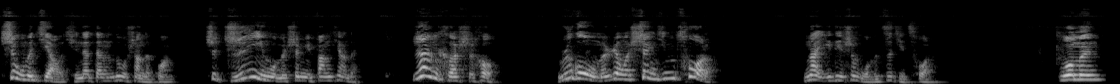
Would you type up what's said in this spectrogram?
是我们脚前的灯，路上的光，是指引我们生命方向的。任何时候，如果我们认为圣经错了，那一定是我们自己错了。我们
